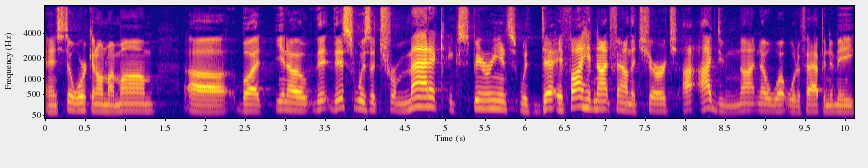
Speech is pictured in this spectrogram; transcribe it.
and still working on my mom. Uh, but, you know, th- this was a traumatic experience with death. If I had not found the church, I-, I do not know what would have happened to me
